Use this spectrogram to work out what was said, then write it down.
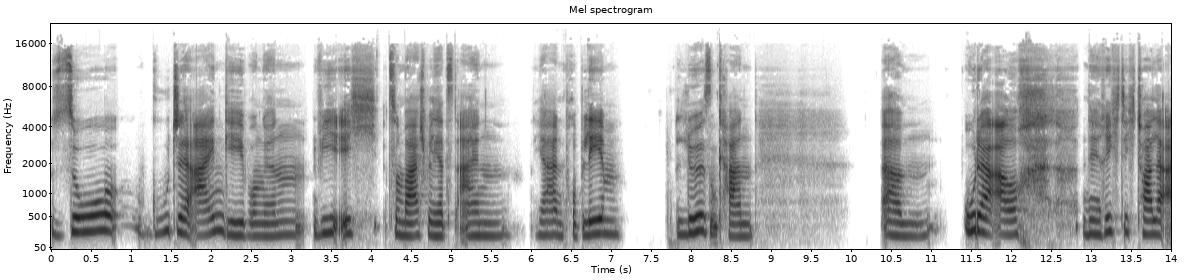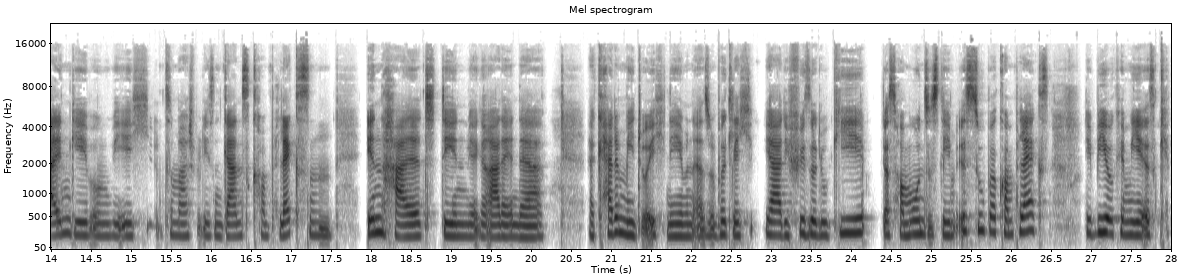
so gute Eingebungen, wie ich zum Beispiel jetzt ein, ja, ein Problem lösen kann. Ähm, oder auch eine richtig tolle Eingebung, wie ich zum Beispiel diesen ganz komplexen Inhalt, den wir gerade in der Academy durchnehmen. Also wirklich, ja, die Physiologie, das Hormonsystem ist super komplex, die Biochemie ist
